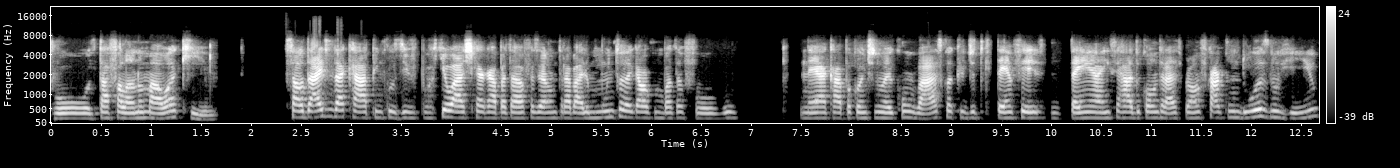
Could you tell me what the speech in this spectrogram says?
vou estar tá falando mal aqui. Saudades da capa, inclusive, porque eu acho que a capa estava fazendo um trabalho muito legal com o Botafogo. Né, a capa continua com o Vasco. Acredito que tenha, fez, tenha encerrado o contrato para não ficar com duas no Rio.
